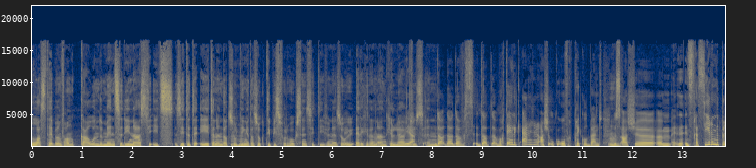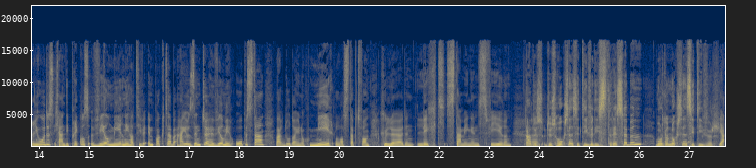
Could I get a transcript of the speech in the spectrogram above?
last hebben van kauwende mensen die naast je iets zitten te eten en dat soort dingen. Dat is ook typisch voor hoogsensitieven. Hè? Zo u ergeren aan geluidjes. En... Dat, dat, dat, wordt eigenlijk erger als je ook overprikkeld bent. Dus als je ehm, in stresserende periodes gaan die prikkels veel meer negatieve impact hebben, gaan je zintuigen veel meer openstaan, waardoor dat je nog meer last hebt van geluiden, licht, stemmingen, sferen. Ah, dus, dus hoogsensitieven die stress hebben, worden nog sensitiever. Ja,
